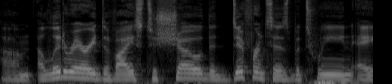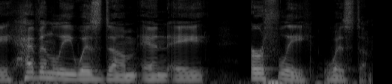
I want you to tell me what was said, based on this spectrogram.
um, a literary device to show the differences between a heavenly wisdom and a earthly wisdom.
